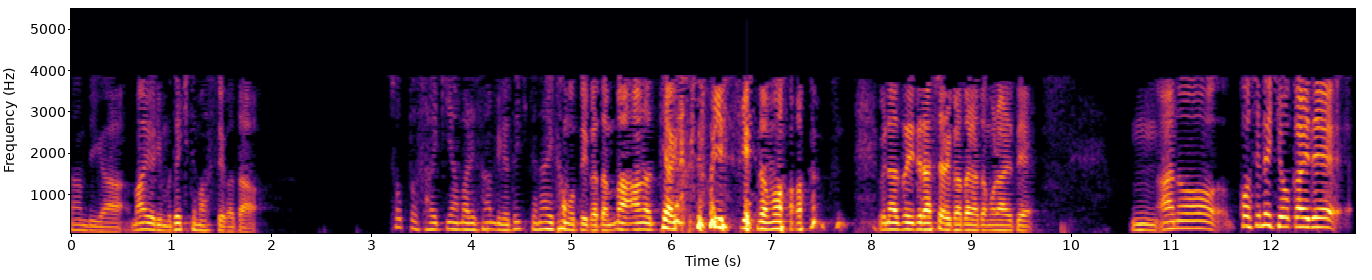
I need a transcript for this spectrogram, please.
賛美が前よりもできてますという方、ちょっと最近あまり賛美ができてないかもという方、まあ、あの、手挙げなくてもいいですけれども、うなずいてらっしゃる方々もおられて、うん、あの、こうしてね、教会で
